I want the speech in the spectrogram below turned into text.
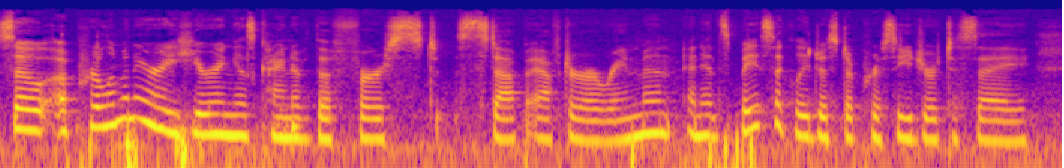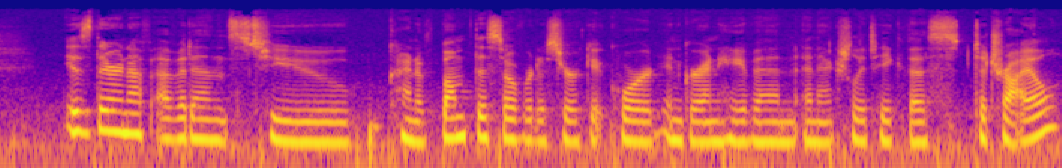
So, a preliminary hearing is kind of the first step after arraignment, and it's basically just a procedure to say, is there enough evidence to kind of bump this over to circuit court in Grand Haven and actually take this to trial?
